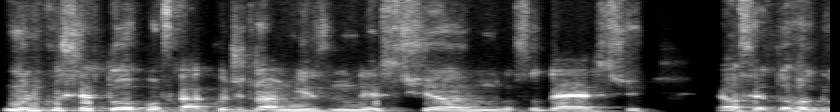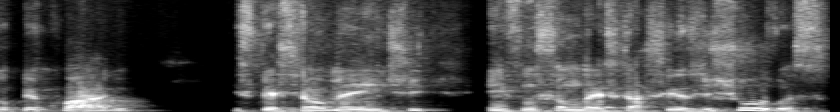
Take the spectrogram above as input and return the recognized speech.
O único setor com fraco dinamismo neste ano no Sudeste é o setor agropecuário, especialmente em função da escassez de chuvas,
